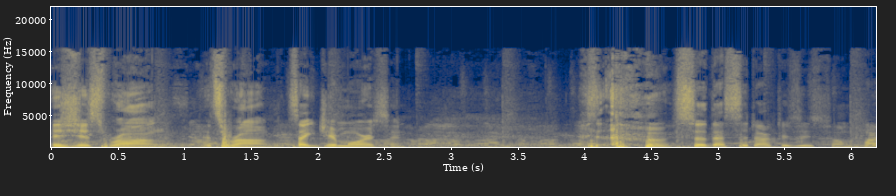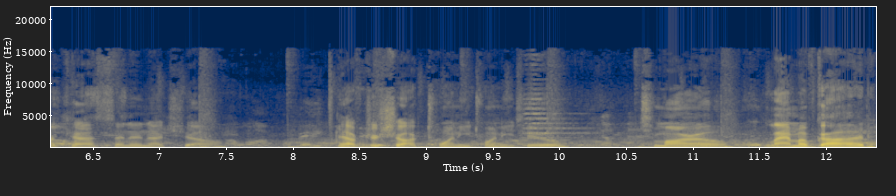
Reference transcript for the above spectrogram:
is just wrong. It's wrong. It's like Jim Morrison. so that's the Dr. Zeus Film Podcast in a nutshell. Aftershock 2022. Tomorrow, Lamb of God,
